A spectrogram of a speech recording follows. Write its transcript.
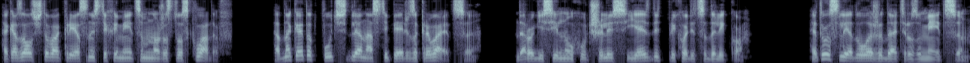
оказалось, что в окрестностях имеется множество складов. Однако этот путь для нас теперь закрывается. Дороги сильно ухудшились, ездить приходится далеко. Этого следовало ожидать, разумеется.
